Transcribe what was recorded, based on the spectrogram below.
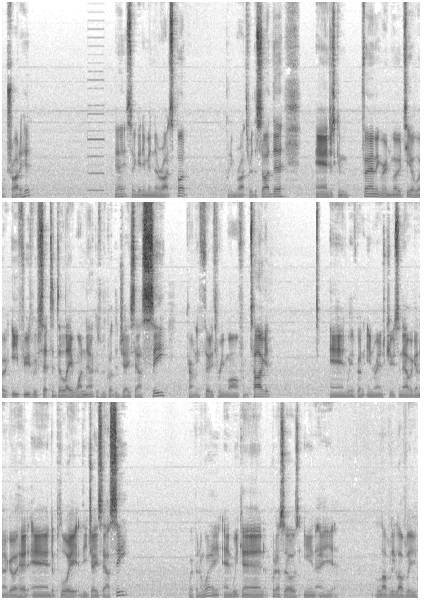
Or try to hit. Okay, so get him in the right spot. Put him right through the side there. And just confirming we're in mode TOO. E-fuse we've set to delay one now because we've got the JSOW C. Currently 33 mile from target. And we've got an in-range cue. So now we're going to go ahead and deploy the JSOW C. Weapon away. And we can put ourselves in a lovely, lovely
